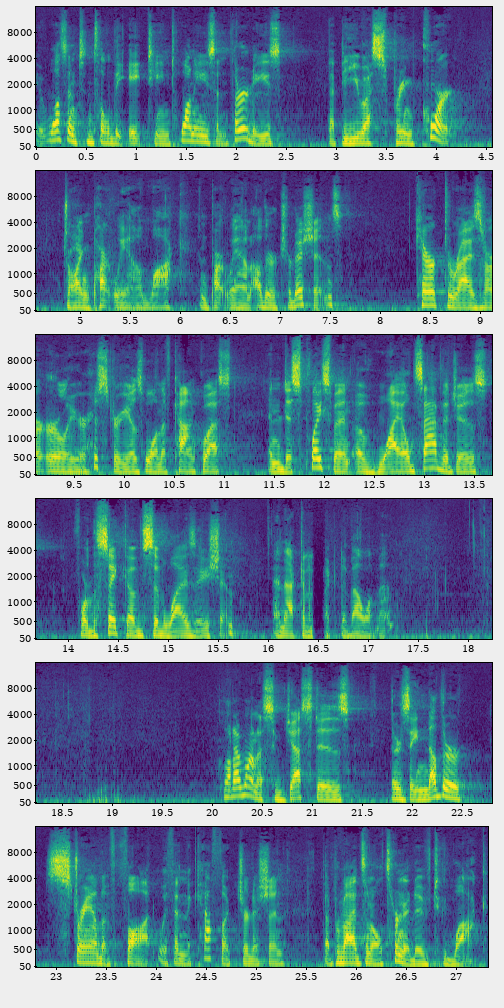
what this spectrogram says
It wasn't until the 1820s and 30s that the US Supreme Court, drawing partly on Locke and partly on other traditions, characterized our earlier history as one of conquest and displacement of wild savages for the sake of civilization and economic development. What I want to suggest is there's another strand of thought within the Catholic tradition that provides an alternative to Locke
